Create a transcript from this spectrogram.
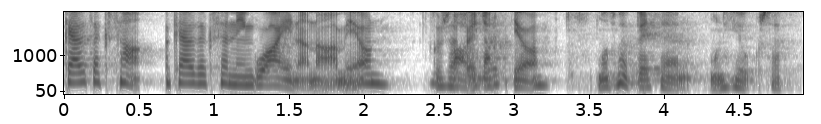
Käytäksä, käytäksä niinku aina naamion, kun sä Aina. peset? Joo. Mutta mä pesen mun hiukset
